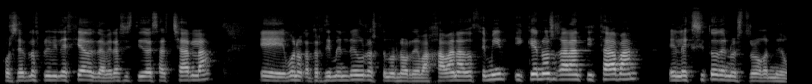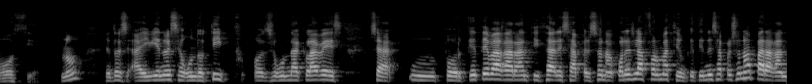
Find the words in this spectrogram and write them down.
por ser los privilegiados de haber asistido a esa charla, eh, bueno, 14.000 euros que nos lo rebajaban a 12.000 y que nos garantizaban el éxito de nuestro negocio, ¿no? Entonces, ahí viene el segundo tip, o segunda clave es, o sea, mm, ¿por qué te va a garantizar esa persona? ¿Cuál es la formación que tiene esa persona para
